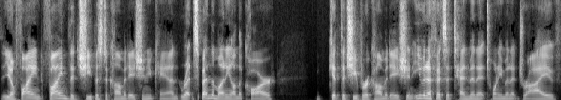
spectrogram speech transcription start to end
you know find find the cheapest accommodation you can. Rent spend the money on the car get the cheaper accommodation. Even if it's a 10 minute 20 minute drive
